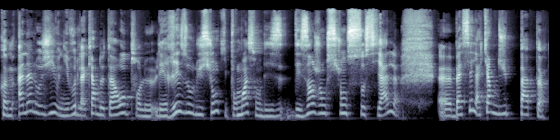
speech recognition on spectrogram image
comme analogie au niveau de la carte de tarot pour le, les résolutions qui pour moi sont des, injonctions sociales, euh, bah c'est la carte du pape.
